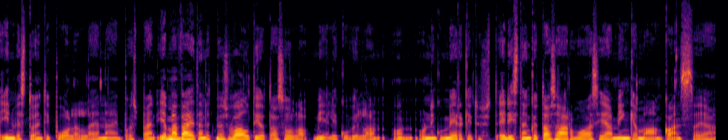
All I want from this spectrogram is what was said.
investointipuolella ja näin poispäin. Ja mä väitän, että myös valtiotasolla mielikuvilla on, on, on niin merkitystä. Edistänkö tasa-arvoasiaa minkä maan kanssa ja,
